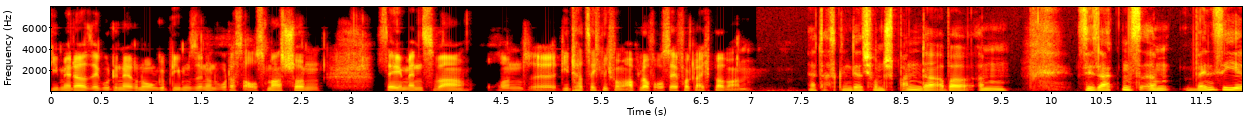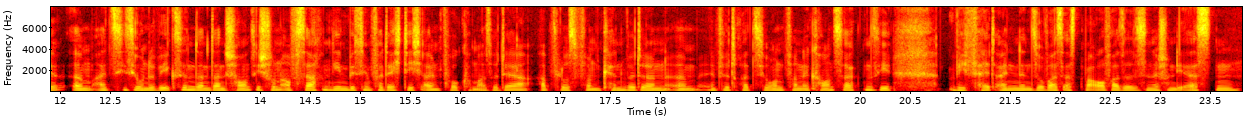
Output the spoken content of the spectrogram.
die mir da sehr gut in Erinnerung geblieben sind und wo das Ausmaß schon sehr immens war und äh, die tatsächlich vom Ablauf auch sehr vergleichbar waren. Ja, das klingt jetzt schon spannender, aber ähm, Sie sagten es, ähm, wenn Sie ähm, als CISO unterwegs sind, dann, dann schauen Sie schon auf Sachen, die ein bisschen verdächtig allen vorkommen. Also der Abfluss von Kennwörtern, ähm, Infiltration von Accounts, sagten Sie. Wie fällt einem denn sowas erstmal auf? Also das sind ja schon die ersten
